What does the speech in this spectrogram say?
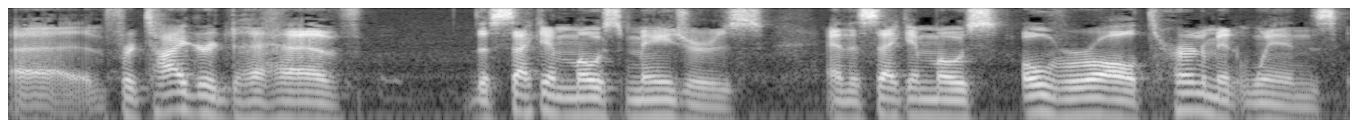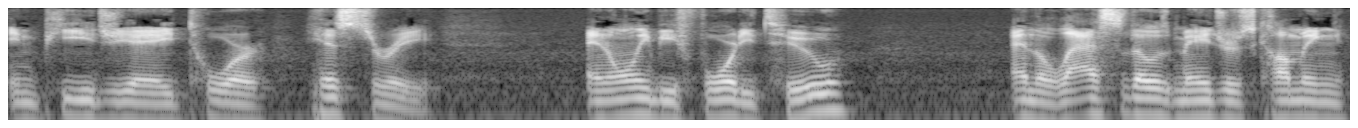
Uh, for Tiger to have the second most majors and the second most overall tournament wins in PGA Tour history and only be 42 and the last of those majors coming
